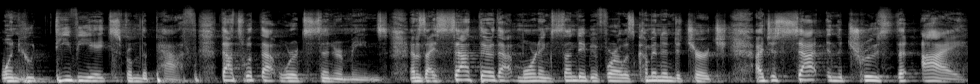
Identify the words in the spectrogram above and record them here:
one who deviates from the path. That's what that word sinner means. And as I sat there that morning, Sunday before I was coming into church, I just sat in the truth that I,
